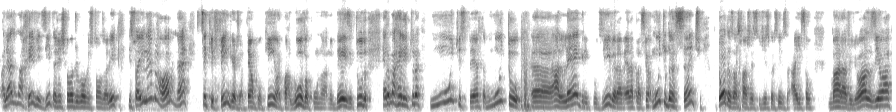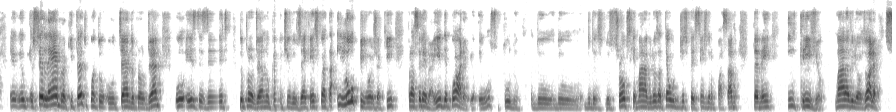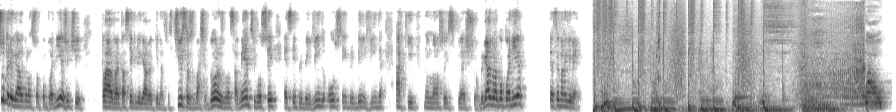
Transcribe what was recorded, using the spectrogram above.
Aliás, uma revisita, a gente falou de Rolling Stones ali, isso aí lembra, óbvio, né? Sticky Fingers até um pouquinho, com a luva, com a nudez e tudo. Era uma releitura muito esperta, muito uh, alegre, inclusive, era para cima, muito dançante. Todas as faixas desse disco assim, aí são maravilhosas. E eu, eu, eu celebro aqui, tanto quanto o Ten do Pro Jam, o Is This It do Pro Jam no cantinho do Zé, que é isso que vai estar em looping hoje aqui para celebrar. E depois, olha, eu, eu tudo do, do, do, do Strokes, que é maravilhoso, até o disco recente do ano passado, também incrível maravilhoso. Olha, super obrigado pela sua companhia. A gente Claro, vai estar sempre ligado aqui nas notícias, nos bastidores, nos lançamentos, e você é sempre bem-vindo ou sempre bem-vinda aqui no nosso Splash Show. Obrigado pela companhia, até semana que vem. Qual?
